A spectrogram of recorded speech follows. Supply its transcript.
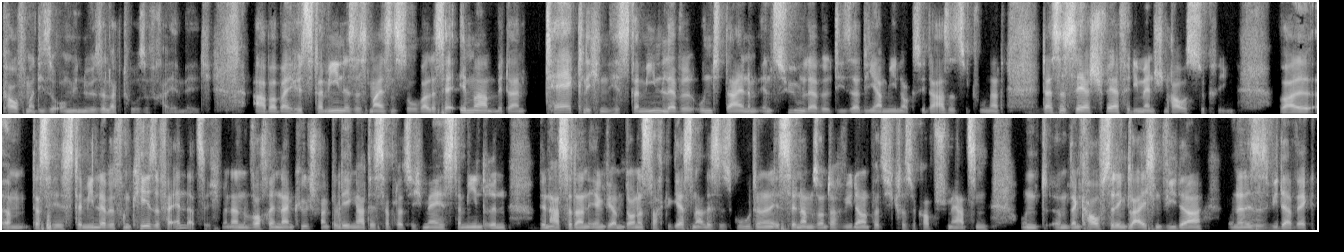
kauf mal diese ominöse laktosefreie Milch. Aber bei Histamin ist es meistens so, weil es ja immer mit deinem täglichen Histaminlevel und deinem Enzymlevel dieser Diaminoxidase zu tun hat. Das ist sehr schwer für die Menschen rauszukriegen, weil ähm, das Histaminlevel vom Käse verändert sich. Wenn er eine Woche in deinem Kühlschrank gelegen hat, ist da plötzlich mehr Histamin drin. Den hast du dann irgendwie am Donnerstag gegessen, alles ist gut und dann isst du ihn am Sonntag wieder und plötzlich kriegst du Kopfschmerzen und ähm, dann kaufst du den gleichen wieder und dann ist es wieder weg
